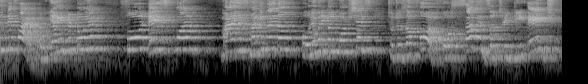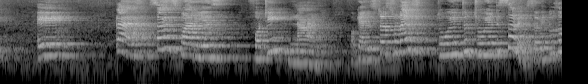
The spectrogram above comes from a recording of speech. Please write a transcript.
simplify. 2a into 2a, 4a square minus multiply the numerical coefficients. 2 the 4, 4 7 the 28. a plus 7 square is 49. Okay, understood students? 2 into 2 into 7. 7 to the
